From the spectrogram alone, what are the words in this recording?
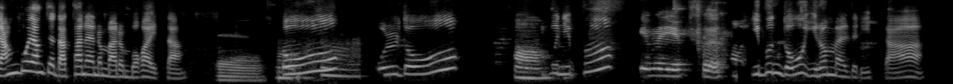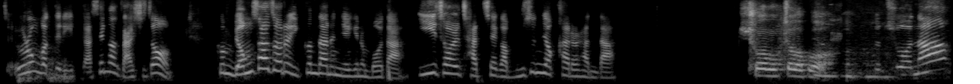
양보 양태 나타내는 말은 뭐가 있다? 어, though, 음, although, 아, even if, even if 어, even though 이런 말들이 있다. 이런 것들이 있다. 생각나시죠? 그럼 명사절을 이끈다는 얘기는 뭐다? 이 절 자체가 무슨 역할을 한다? 주어 목적어 보어 그 주어나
